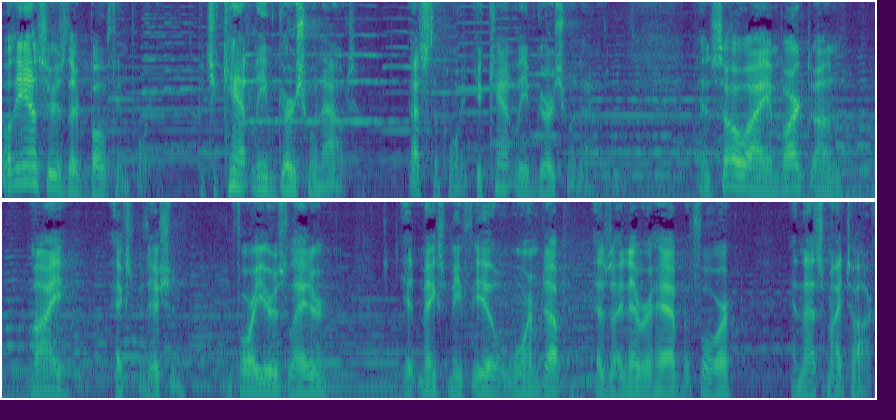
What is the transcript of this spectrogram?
Well, the answer is they're both important. But you can't leave Gershwin out. That's the point. You can't leave Gershwin out. And so I embarked on my expedition. And four years later, it makes me feel warmed up as I never have before, and that's my talk.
